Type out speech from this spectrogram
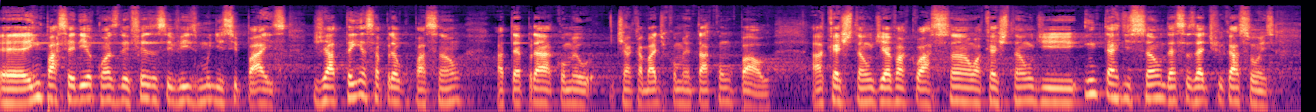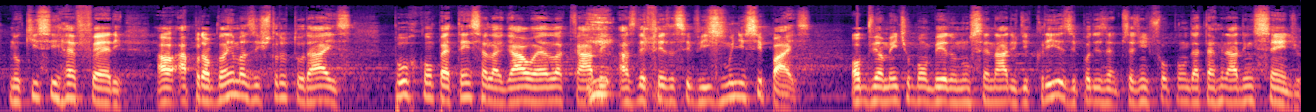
é, em parceria com as defesas civis municipais, já tem essa preocupação, até para, como eu tinha acabado de comentar com o Paulo, a questão de evacuação, a questão de interdição dessas edificações. No que se refere a, a problemas estruturais, por competência legal, ela cabe às defesas civis municipais. Obviamente, o bombeiro, num cenário de crise, por exemplo, se a gente for para um determinado incêndio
